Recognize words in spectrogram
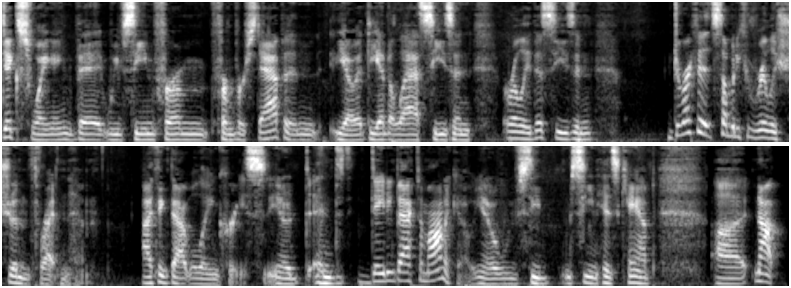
dick swinging that we've seen from from Verstappen, you know, at the end of last season, early this season, directed at somebody who really shouldn't threaten him. I think that will increase. You know, and dating back to Monaco, you know, we've seen seen his camp, uh, not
